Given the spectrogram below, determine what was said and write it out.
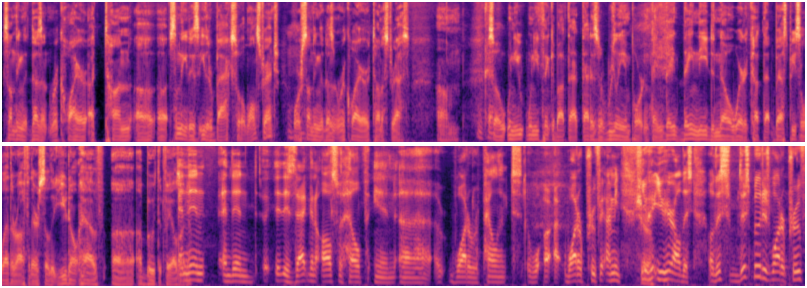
Something that doesn't require a ton of uh, something that is either back so it won't stretch, or something that doesn't require a ton of stress. Um, Okay. So when you when you think about that, that is a really important thing. They they need to know where to cut that best piece of leather off of there, so that you don't have uh, a boot that fails. And on you. then, and then, uh, is that going to also help in uh, water repellent, wa- uh, waterproofing? I mean, Sure. you, you hear all this. Oh, this this boot is waterproof.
